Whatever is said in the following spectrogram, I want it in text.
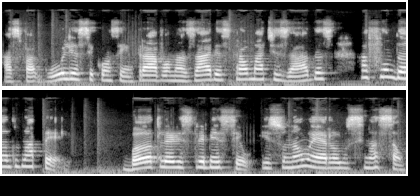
As fagulhas se concentravam nas áreas traumatizadas, afundando na pele. Butler estremeceu. Isso não era alucinação.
